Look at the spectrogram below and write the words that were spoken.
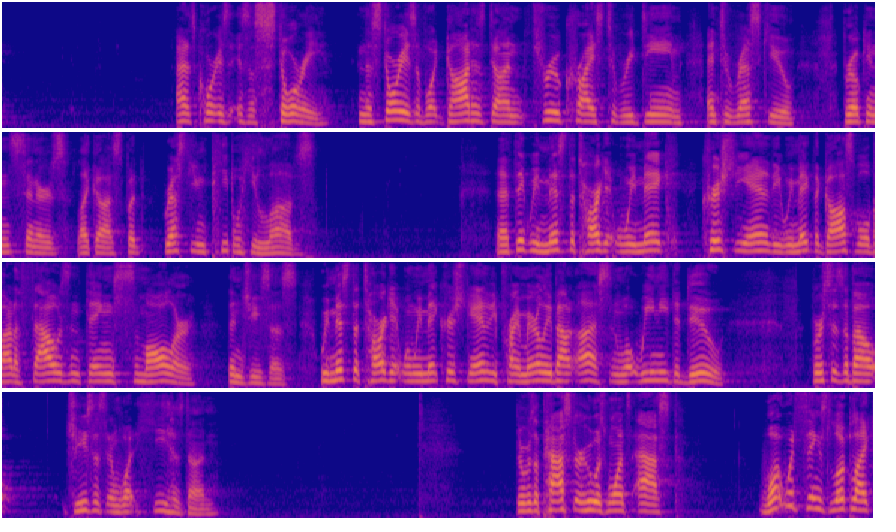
at its core is, is a story and the story is of what God has done through Christ to redeem and to rescue broken sinners like us, but rescuing people he loves. And I think we miss the target when we make Christianity, we make the gospel about a thousand things smaller than Jesus. We miss the target when we make Christianity primarily about us and what we need to do versus about Jesus and what he has done. There was a pastor who was once asked, what would things look like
